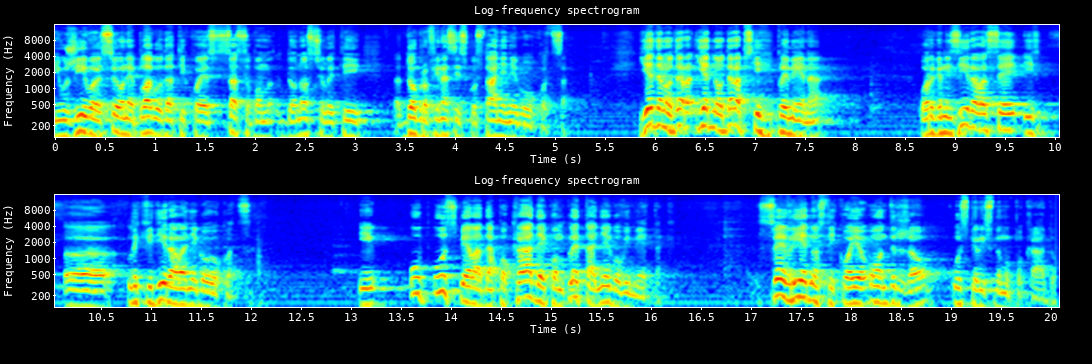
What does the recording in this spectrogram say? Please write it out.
i uživao je sve one blagodati koje sa sobom donosile ti dobro finansijsko stanje njegovog oca jedan od, jedna od arapskih plemena organizirala se i e, likvidirala njegovog oca. I u, uspjela da pokrade kompleta njegov imetak. Sve vrijednosti koje on držao, uspjeli su da mu pokradu.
